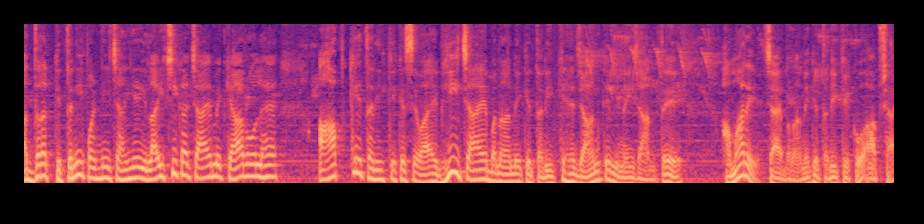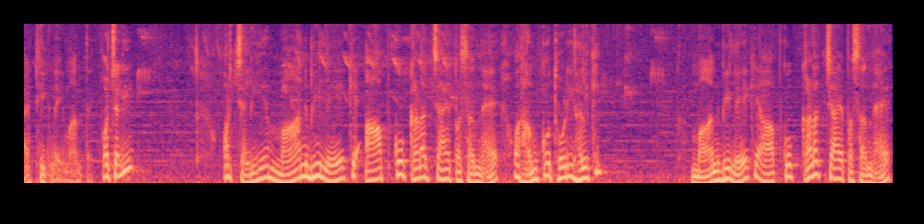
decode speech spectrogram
अदरक कितनी पड़नी चाहिए, इलायची का चाय में क्या रोल है? आपके तरीके के सिवाय भी चाय बनाने के तरीके हैं जान के भी नहीं जानते। हमारे चाय बनाने के तरीके को आप शायद ठीक नहीं मानते। और चलिए और चलिए मान भी लें कि आपको कड़क चाय पसंद है और हमको थोड़ी हल्की मान भी ले कि आपको कड़क चाय पसंद है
